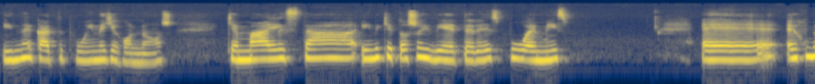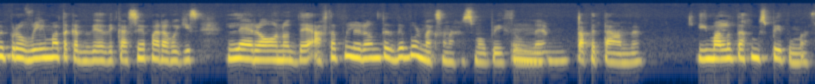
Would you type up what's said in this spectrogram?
Είναι κάτι που είναι γεγονός και μάλιστα είναι και τόσο ιδιαίτερες που εμείς ε, έχουμε προβλήματα κατά τη διαδικασία παραγωγής. Λερώνονται. Αυτά που λερώνονται δεν μπορούν να ξαναχρησιμοποιηθούν. Τα πετάμε. Ή μάλλον τα έχουμε σπίτι μας.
